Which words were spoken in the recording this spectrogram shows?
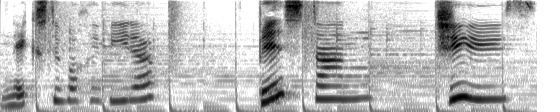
nächste Woche wieder. Bis dann. Tschüss.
